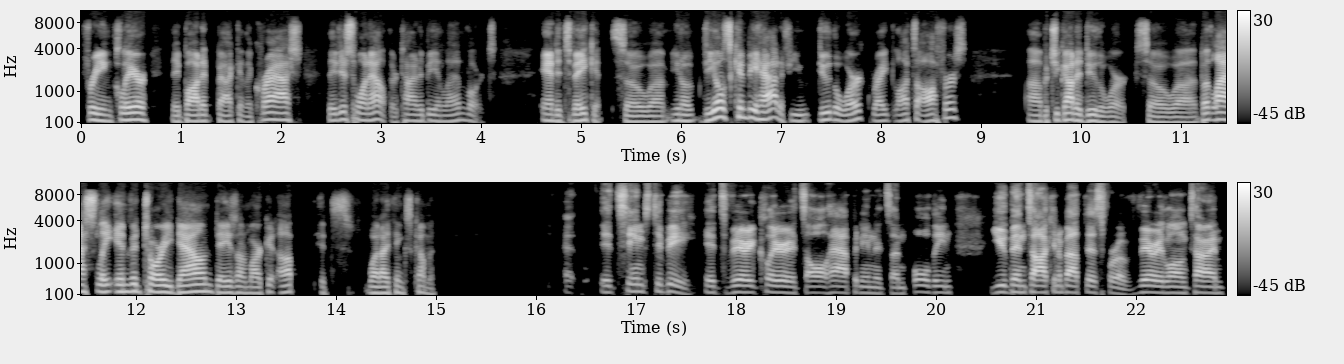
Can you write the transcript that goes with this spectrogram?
free and clear. They bought it back in the crash. They just want out. They're tired of being landlords and it's vacant. So um, you know, deals can be had if you do the work, right? Lots of offers, uh, but you got to do the work. So, uh, but lastly, inventory down, days on market up. It's what I think's coming. It seems to be. It's very clear. It's all happening. It's unfolding. You've been talking about this for a very long time.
